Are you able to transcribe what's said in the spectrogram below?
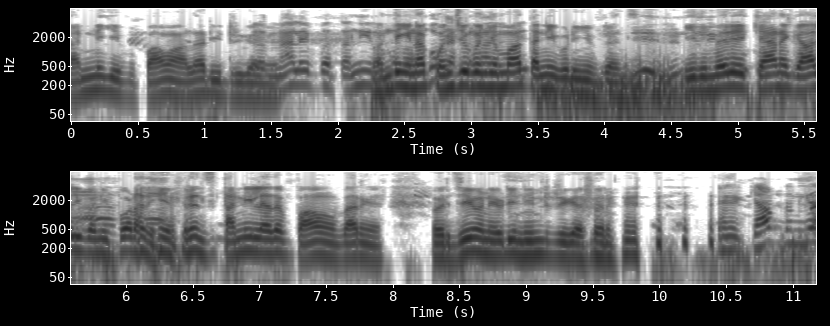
தண்ணிக்கு இப்போ பாவம் அலாடிட்டு இருக்காங்க. மேலே இப்ப தண்ணி ரொம்ப- வந்தீங்கன்னா கொஞ்சம் இருக்கு. தண்ணி குடிங்க ஃப்ரெண்ட்ஸ் இது மாதிரி கேனை காலி பண்ணி போடாதீங்க ஃப்ரெண்ட்ஸ் தண்ணி இல்லாத பாவம் பாருங்க. ஒரு ஜீவன் எப்படி நின்றுட்டு இருக்காரு பாருங்க. எங்க கேப்டனுக்கே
